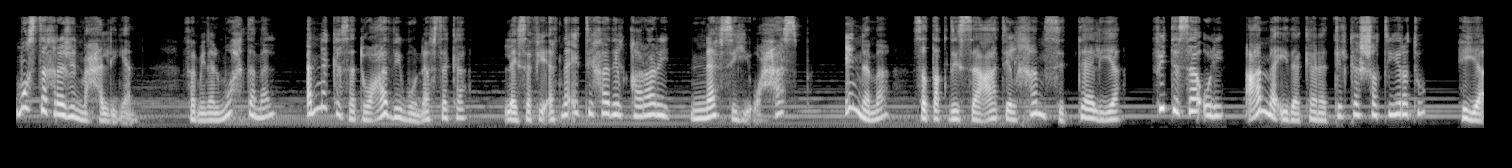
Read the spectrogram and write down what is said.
مستخرج محلياً. فمن المحتمل أنك ستعذب نفسك. ليس في أثناء اتخاذ القرار نفسه وحسب إنما ستقضي الساعات الخمس التالية في التساؤل عما إذا كانت تلك الشطيرة هي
